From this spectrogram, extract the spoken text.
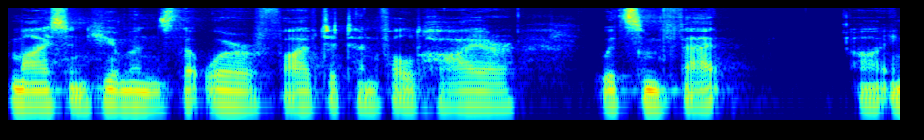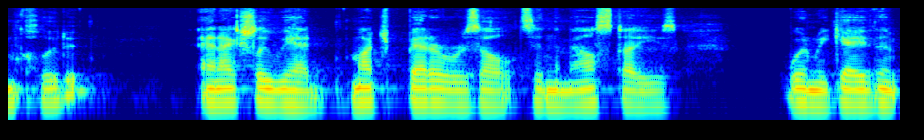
mice and humans that were five to tenfold higher with some fat uh, included, and actually we had much better results in the mouse studies when we gave them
